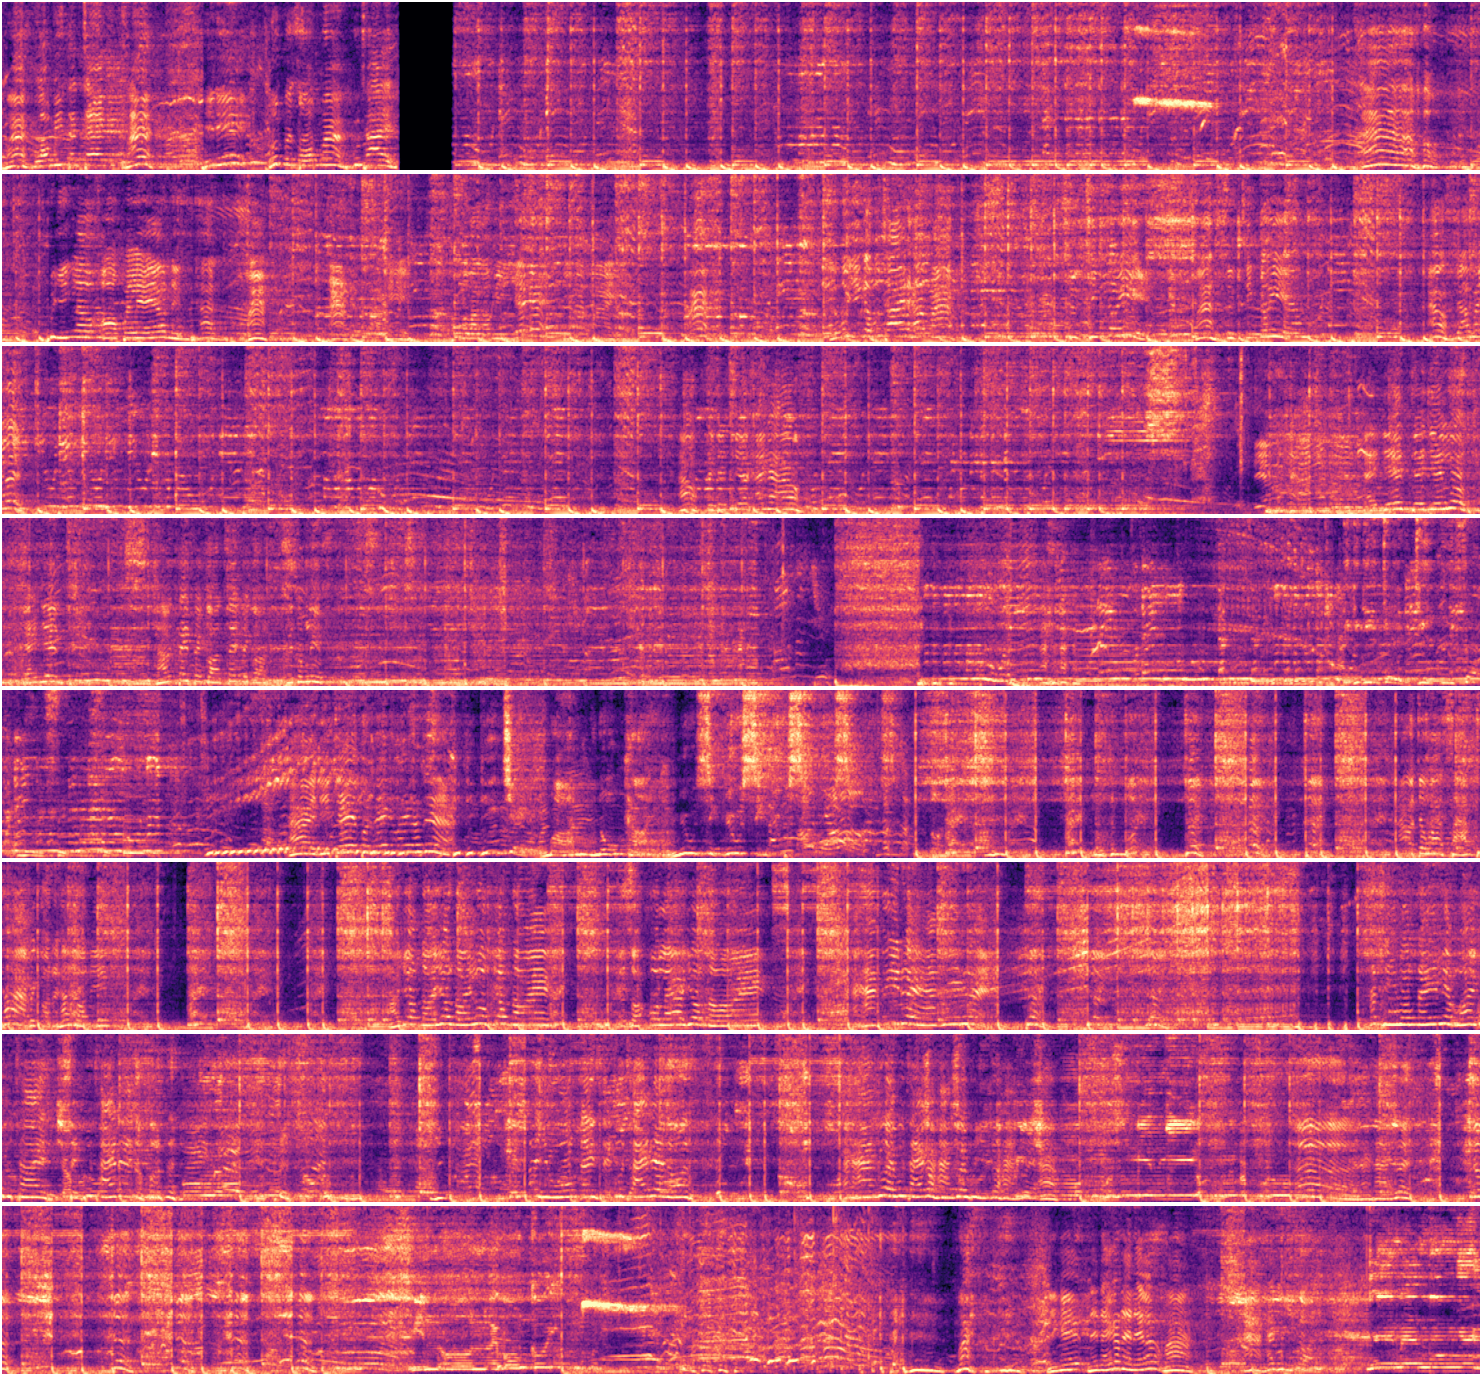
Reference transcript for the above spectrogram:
มา เรามีแต่แจกมาทีนี้รุ่นผสมมาผู้ชายอ้าวผู้หญิงเราออกไปแล้วหนึ่งท่าน มาอะนี่รางวัลเรามีเยอะ ใจเย็นใจเย็นลูกใจเย็นเอาเต้นไปก่อนเต้นไปก่อนไม่ต้องรีบ DJ GEZ Music ใช่ดีเจบนเพลงอะไรครับเนี่ย DJ มันนกไข่ Music Music มัน ร้อยผู้ชายเสร็จผู้ชายแน่นอนถ้าอยู่วงในเสร็จผู้ชายแน่นอนห่างๆด้วยผู้ชายก็ห่างด้วยผู้หญิงก็ห่างด้วยอะเออห่างๆด้วยเออเออเออเออเออ Min ôn nơi bóng côi มายังไงไหนๆก็ไหนๆแล้วมาอะให้ผู้หญิงก่อน Nhẹ men muông nhẹ bên Trong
